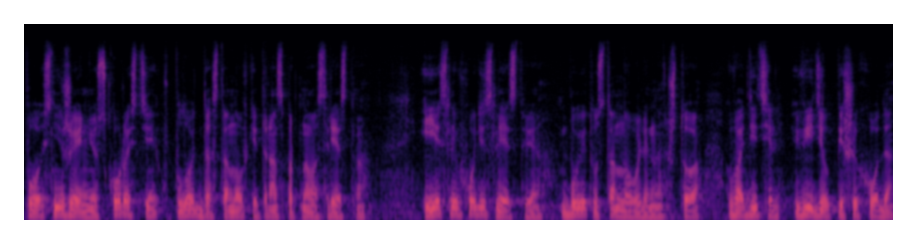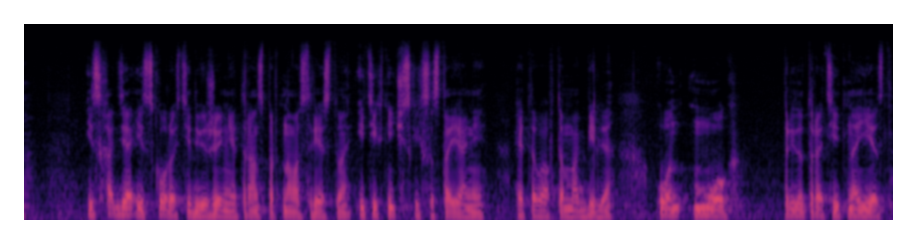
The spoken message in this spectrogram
по снижению скорости вплоть до остановки транспортного средства. И если в ходе следствия будет установлено, что водитель видел пешехода, исходя из скорости движения транспортного средства и технических состояний этого автомобиля, он мог предотвратить наезд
